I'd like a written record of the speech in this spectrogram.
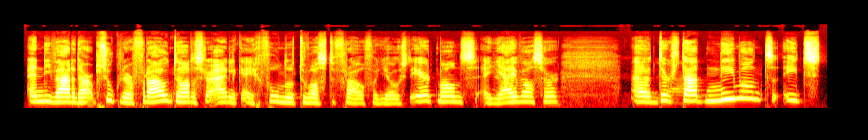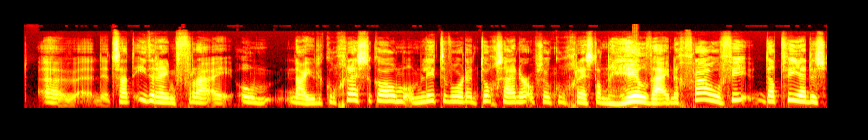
En die waren daar op zoek naar vrouwen. Toen hadden ze er eindelijk een gevonden. Toen was het de vrouw van Joost Eertmans en jij was er. Eh, er staat niemand iets, eh, het staat iedereen vrij om naar jullie congres te komen, om lid te worden. En toch zijn er op zo'n congres dan heel weinig vrouwen. Dat vind jij dus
